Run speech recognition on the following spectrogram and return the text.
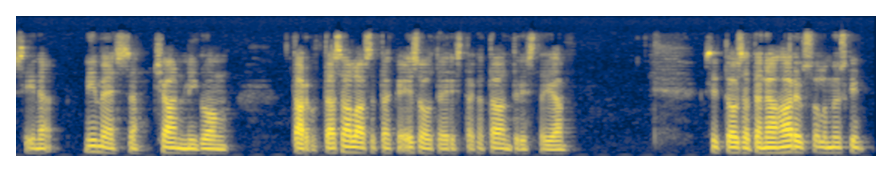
siinä nimessä, Chan Migong, tarkoittaa salasta tai esoteerista tai tantrista ja sitten toisaalta nämä harjoitukset on myöskin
